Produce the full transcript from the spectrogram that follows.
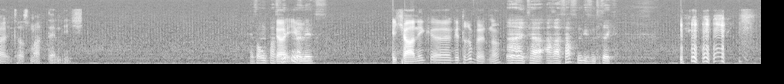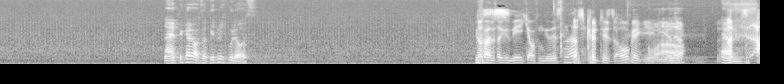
Alter, das macht der nicht. Hey, warum Ja, passiert denn da nichts? Mechanik äh, gedribbelt, ne? Alter, Aras hast du diesen Trick? Nein, pick halt auf, das geht nicht gut aus. Die Das Fahrzeuge, ist- wie ich auf dem Gewissen habe. Das könnte ins Auge gehen Wow. hier? Ähm, Alter,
